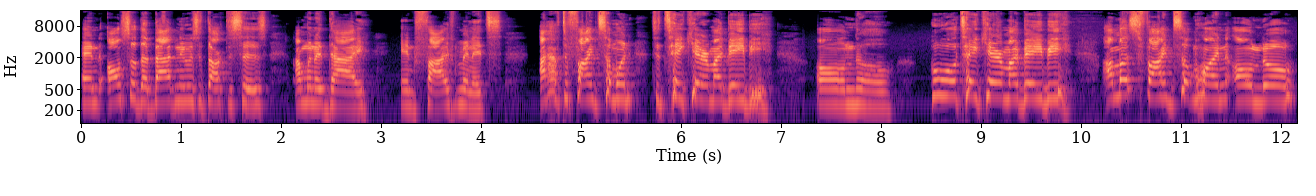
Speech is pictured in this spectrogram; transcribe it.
And also the bad news, the doctor says I'm gonna die in five minutes. I have to find someone to take care of my baby. Oh no. Who will take care of my baby? I must find someone. Oh no.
